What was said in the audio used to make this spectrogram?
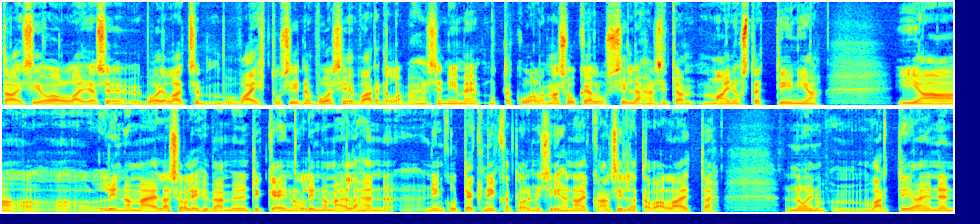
taisi olla ja se voi olla, että se vaihtui siinä vuosien varrella vähän se nime, mutta kuoleman sukellus, sillähän sitä mainostettiin ja, ja äh, Linnanmäellä se oli hyvä myyntikeino. Linnanmäellähän niin kuin tekniikka toimi siihen aikaan sillä tavalla, että – noin varttia ennen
